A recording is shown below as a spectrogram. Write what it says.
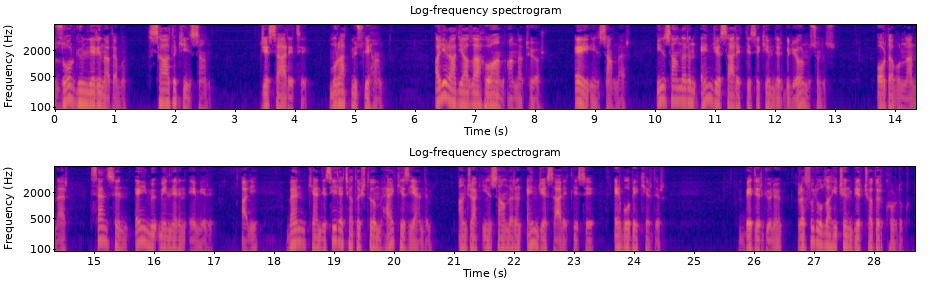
zor günlerin adamı, sadık insan, cesareti, Murat Müslihan. Ali radıyallahu an anlatıyor. Ey insanlar! İnsanların en cesaretlisi kimdir biliyor musunuz? Orada bulunanlar, sensin ey müminlerin emiri. Ali, ben kendisiyle çatıştığım herkesi yendim. Ancak insanların en cesaretlisi Ebu Bekir'dir. Bedir günü Resulullah için bir çadır kurduk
